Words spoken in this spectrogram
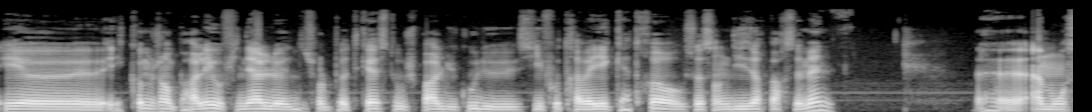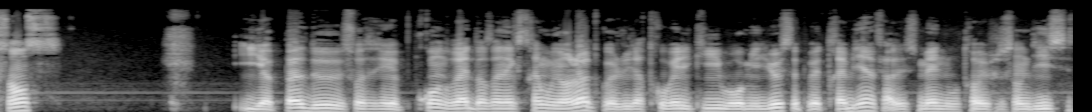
Et, euh, et comme j'en parlais au final sur le podcast où je parle du coup de s'il faut travailler 4 heures ou 70 heures par semaine, à mon sens, il n'y a pas de pourquoi on devrait être dans un extrême ou dans l'autre quoi je veux dire trouver l'équilibre au milieu ça peut être très bien faire des semaines où on travaille 70 ça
